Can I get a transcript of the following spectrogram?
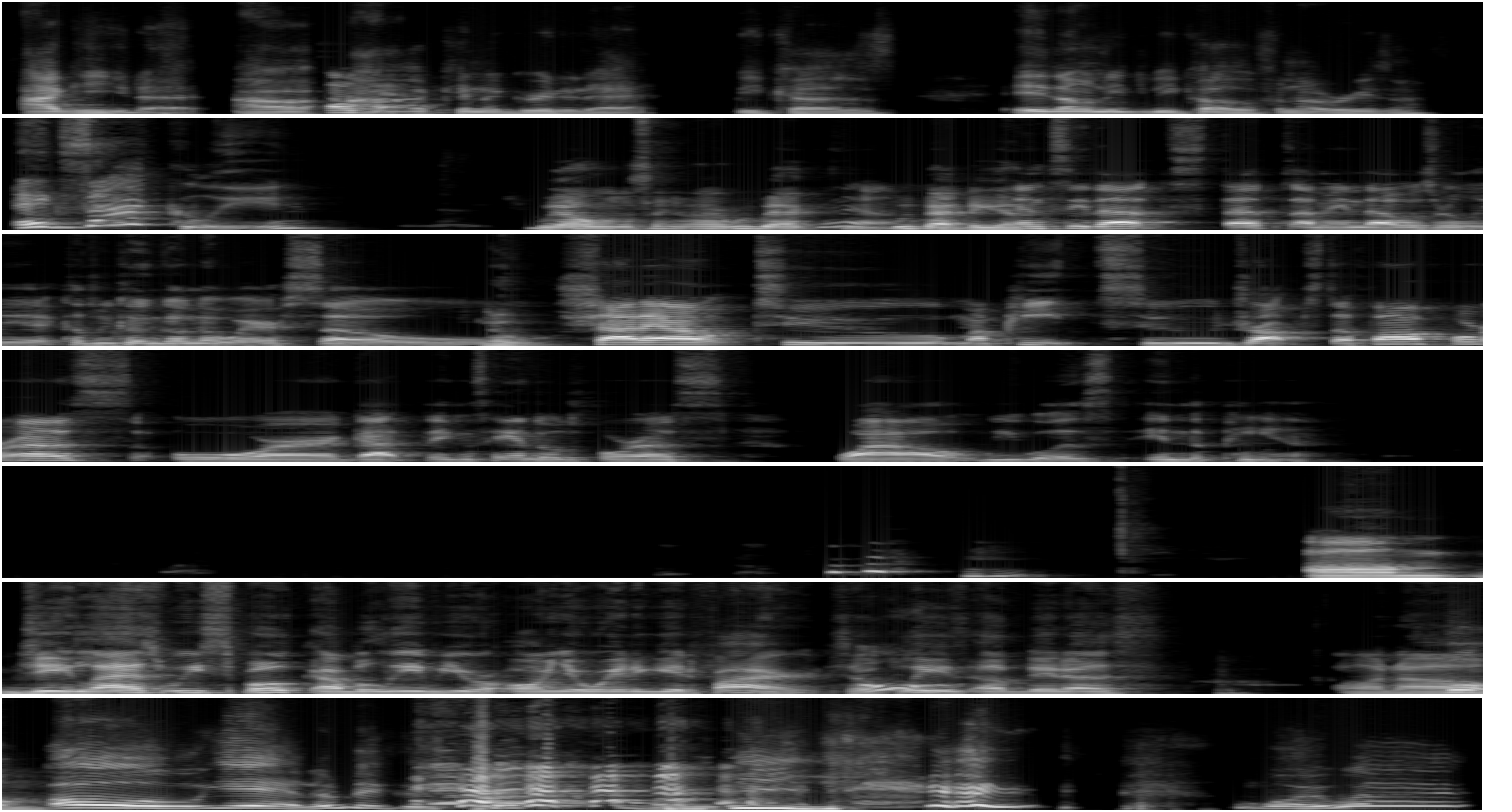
I give you that. I, Okay. I can agree to that because it don't need to be cold for no reason. Exactly. We all want to say, all right, we back Yeah. we back together. And see, that's that's. I mean, that was really it because we couldn't go nowhere. So, Nope. shout out to my peeps who dropped stuff off for us or got things handled for us while we was in the pen. Um, gee, last we spoke, I believe you were on your way to get fired. So Ooh. please update us on Well, um oh yeah, them niggas. me. Boy, what?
